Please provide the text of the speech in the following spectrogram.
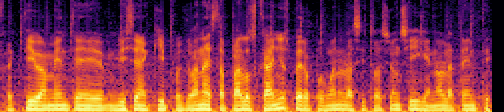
efectivamente, dicen aquí, pues van a destapar los caños, pero pues bueno, la situación sigue, ¿no? Latente.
